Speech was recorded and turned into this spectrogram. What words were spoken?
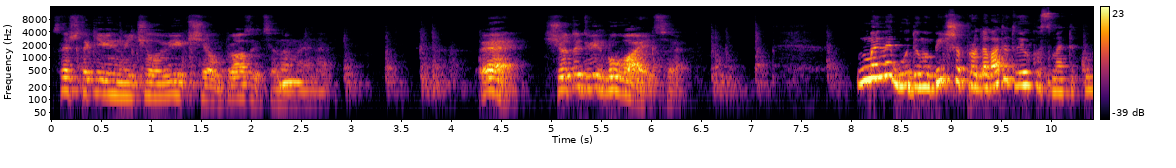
Все ж таки він мій чоловік ще образиться на мене. Е, що тут відбувається? Ми не будемо більше продавати твою косметику.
